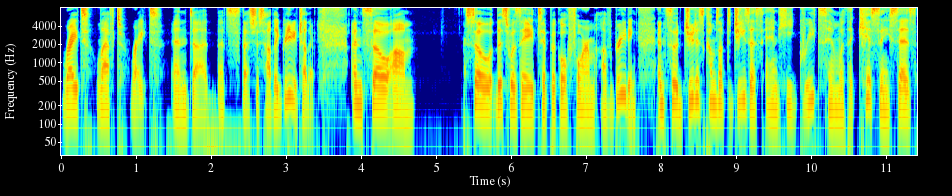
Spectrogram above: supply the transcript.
right, left, right, and uh, that's that's just how they greet each other. And so um, so this was a typical form of greeting. And so Judas comes up to Jesus and he greets him with a kiss and he says,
